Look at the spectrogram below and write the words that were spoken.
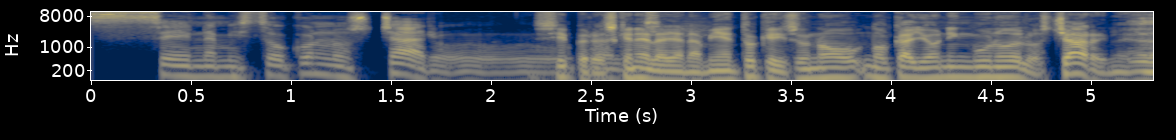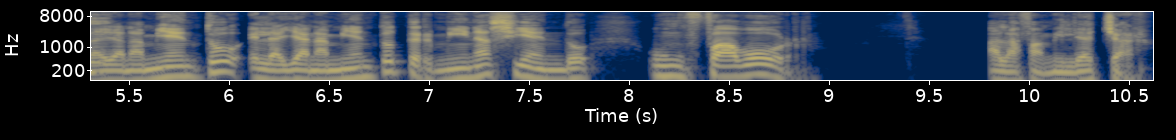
se enamistó con los Char. sí, pero es que en el allanamiento que hizo no, no cayó ninguno de los Char. En el allanamiento, el allanamiento termina siendo un favor a la familia Char,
